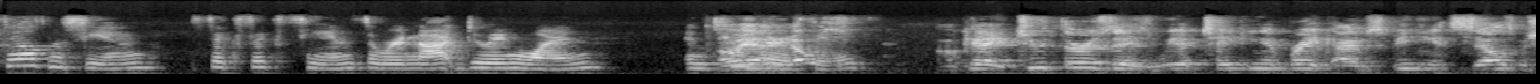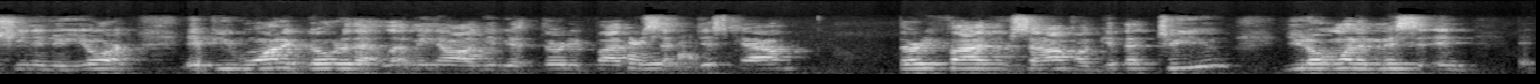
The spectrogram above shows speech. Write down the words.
Sales Machine 616, so we're not doing one in two oh, yeah, Thursdays. No. Okay, two Thursdays. We are taking a break. I'm speaking at Sales Machine in New York. If you want to go to that, let me know. I'll give you a 35% 35. discount. 35% off. I'll give that to you. You don't want to miss it. And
